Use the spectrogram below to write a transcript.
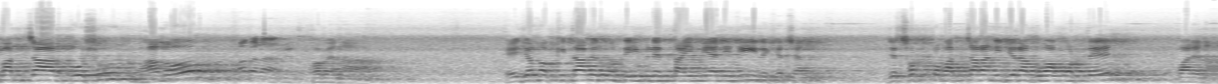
বাচ্চার অসুখ ভালো হবে না। হবে না। এই জন্য কিতাবের মধ্যে ইবনে তাইমিয়া নিজেই লিখেছেন যে ছোট্ট বাচ্চারা নিজেরা দোয়া পড়তে পারে না।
